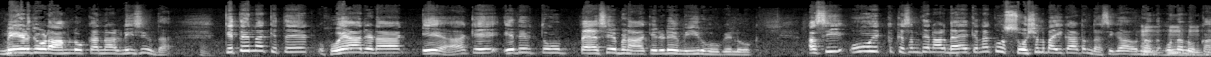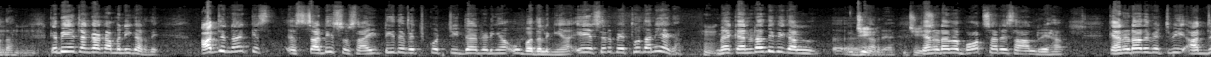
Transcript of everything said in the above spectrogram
ਮੇਲ ਜੋਲ ਆਮ ਲੋਕਾਂ ਨਾਲ ਨਹੀਂ ਸੀ ਹੁੰਦਾ। ਕਿਤੇ ਨਾ ਕਿਤੇ ਹੋਇਆ ਜਿਹੜਾ ਇਹ ਆ ਕਿ ਇਹਦੇ ਤੋਂ ਪੈਸੇ ਬਣਾ ਕੇ ਜਿਹੜੇ ਅਮੀਰ ਹੋ ਗਏ ਲੋਕ ਅਸੀਂ ਉਹ ਇੱਕ ਕਿਸਮ ਦੇ ਨਾਲ ਮੈਂ ਇਹ ਕਹਿੰਦਾ ਕੋਈ ਸੋਸ਼ਲ ਬਾਈਕਾਟ ਹੁੰਦਾ ਸੀਗਾ ਉਹਨਾਂ ਦਾ ਉਹਨਾਂ ਲੋਕਾਂ ਦਾ ਕਿ ਵੀ ਇਹ ਚੰਗਾ ਕੰਮ ਨਹੀਂ ਕਰਦੇ। ਅੱਜ ਨਾ ਸਾਡੀ ਸੁਸਾਇਟੀ ਦੇ ਵਿੱਚ ਕੁਝ ਚੀਜ਼ਾਂ ਜਿਹੜੀਆਂ ਉਹ ਬਦਲ ਗਈਆਂ। ਇਹ ਸਿਰਫ ਇੱਥੋਂ ਦਾ ਨਹੀਂ ਹੈਗਾ। ਮੈਂ ਕੈਨੇਡਾ ਦੀ ਵੀ ਗੱਲ ਕਰ ਰਿਹਾ। ਕੈਨੇਡਾ ਮੈਂ ਬਹੁਤ ਸਾਰੇ ਸਾਲ ਰਿਹਾ। ਕੈਨੇਡਾ ਦੇ ਵਿੱਚ ਵੀ ਅੱਜ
